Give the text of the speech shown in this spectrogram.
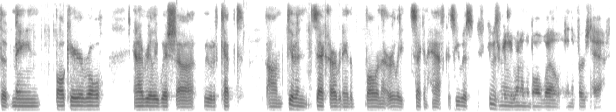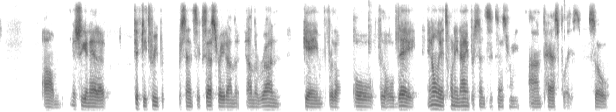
the, main ball carrier role, and I really wish uh, we would have kept um, given Zach Charbonnet the ball in the early second half because he was he was really running the ball well in the first half. Um, Michigan had a 53% success rate on the on the run game for the whole for the whole day, and only a 29% success rate on pass plays. So,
